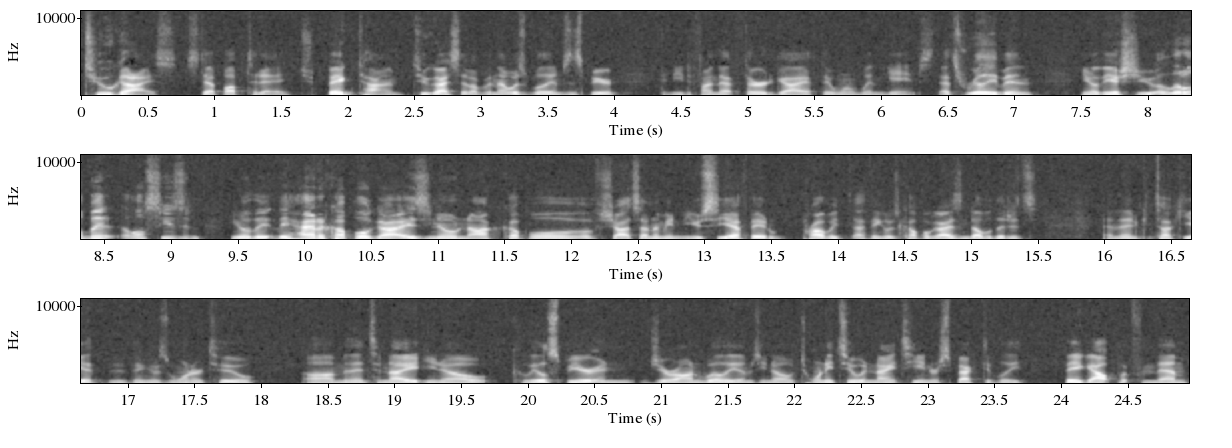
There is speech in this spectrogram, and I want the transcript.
two guys step up today, big time. Two guys step up, and that was Williams and Spear. They need to find that third guy if they want to win games. That's really been, you know, the issue a little bit all season. You know, they, they had a couple of guys, you know, knock a couple of shots out. I mean, UCF, they had probably, I think it was a couple guys in double digits. And then Kentucky, I think it was one or two. Um, and then tonight, you know, Kahliel Spear and Jerron Williams, you know, 22 and 19 respectively. Big output from them.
